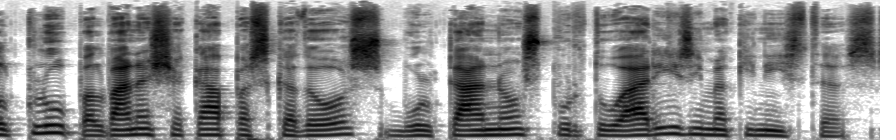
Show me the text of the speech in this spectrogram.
El club el van aixecar pescadors, volcanos, portuaris i maquinistes.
